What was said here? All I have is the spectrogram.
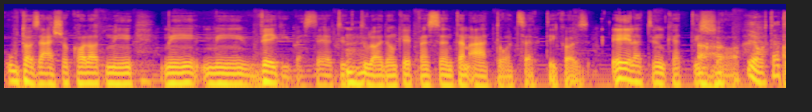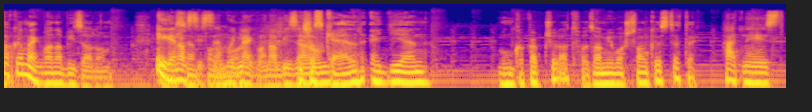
utazások alatt mi, mi, mi végigbeszéltük uh-huh. tulajdonképpen, szerintem áttolcettik az életünket is. A, Jó, tehát a, akkor megvan a bizalom. Igen, azt hiszem, hogy megvan a bizalom. És az kell egy ilyen munkakapcsolathoz, ami most van köztetek? Hát nézd,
